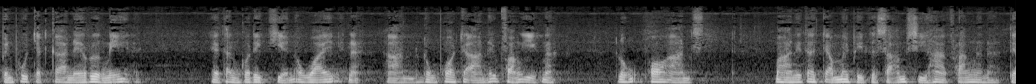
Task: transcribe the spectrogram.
เป็นผู้จัดการในเรื่องนี้เนี่ยท่านก็ได้เขียนเอาไว้นะอ่านหลวงพ่อจะอ่านให้ฟังอีกนะหลวงพ่ออ่านมานี่ถ้าจำไม่ผิดก็สามสี่ห้าครั้งแล้วนะแต่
